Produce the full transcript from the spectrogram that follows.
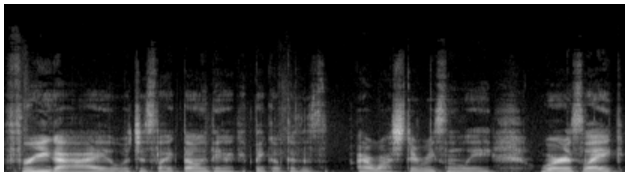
Free Guy, which is like the only thing I could think of because I watched it recently, where it's like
